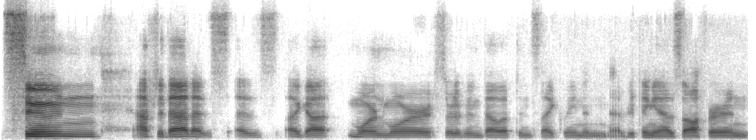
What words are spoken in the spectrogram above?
soon after that, as as I got more and more sort of enveloped in cycling and everything it has to offer, and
